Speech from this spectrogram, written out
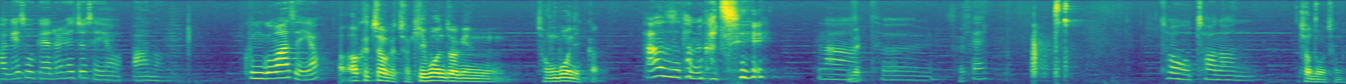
자기소개를 해주세요. 만 원. 궁금하세요? 아 그쵸 그쵸 기본적인 정보니까. 하나 둘셋 하면 같이. 하나, 네. 둘, 셋. 셋. 저 5천 원. 저도 5천 원.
